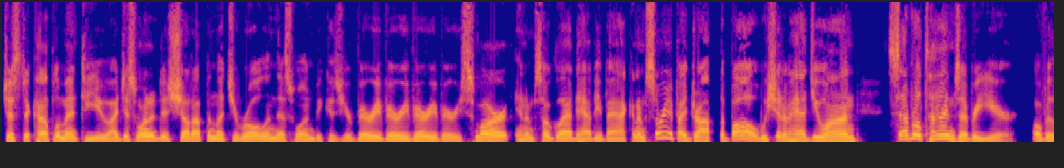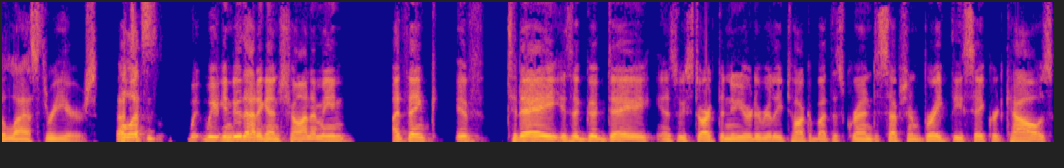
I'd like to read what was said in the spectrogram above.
just a compliment to you. I just wanted to shut up and let you roll in this one because you're very, very, very, very smart. And I'm so glad to have you back. And I'm sorry if I dropped the ball. We should have had you on several times every year over the last three years. That's well, let's we, we can do that again, Sean. I mean, I think if today is a good day as we start the new year to really talk about this grand deception, break these sacred cows.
